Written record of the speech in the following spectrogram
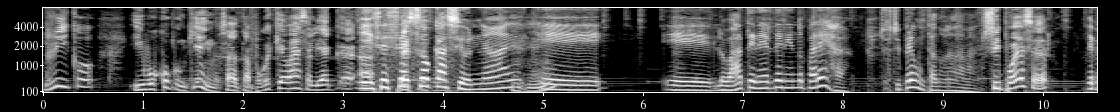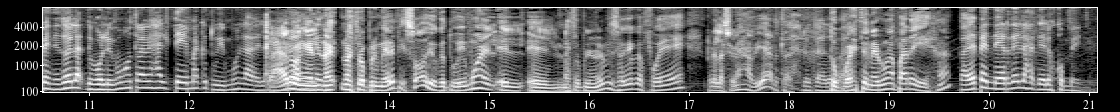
rico y busco con quién. O sea, tampoco es que vas a salir a... Y a- ese sexo ocasional eh, eh, lo vas a tener teniendo pareja. Yo estoy preguntando nada más. Sí puede ser. Dependiendo de la, volvemos otra vez al tema que tuvimos la de la Claro, en el- nuestro primer episodio que tuvimos, el, el- el- nuestro primer episodio que fue relaciones abiertas. Claro, claro, Tú puedes tener una pareja, va a depender de los convenios.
